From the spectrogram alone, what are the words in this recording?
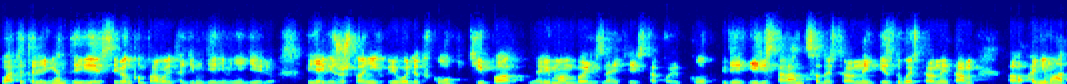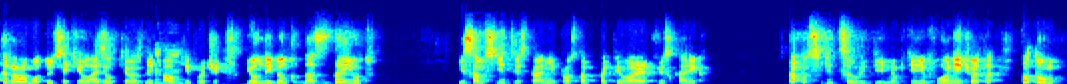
платит алименты и с ребенком проводит один день в неделю. И я вижу, что они их приводят в клуб типа Римамбель, знаете, есть такой клуб, где и ресторан, с одной стороны, и с другой стороны там э, аниматоры работают, всякие лазилки, развлекалки mm-hmm. и прочее. И он ребенка туда сдает, и сам сидит в ресторане, просто попивает вискарик, так вот сидит целый день, но в телефоне что-то, потом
